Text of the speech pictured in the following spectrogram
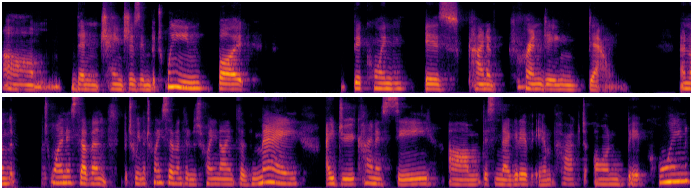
um then changes in between but bitcoin is kind of trending down. And on the 27th, between the 27th and the 29th of May, I do kind of see um, this negative impact on Bitcoin.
